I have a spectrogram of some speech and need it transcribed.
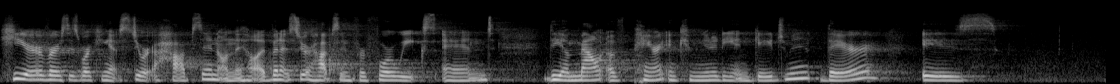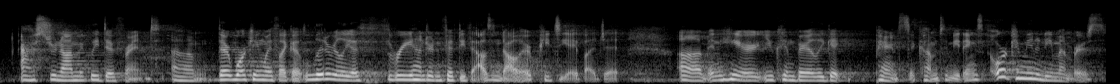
here versus working at Stuart Hobson on the Hill. I've been at Stuart Hobson for four weeks, and the amount of parent and community engagement there is astronomically different. Um, they're working with like a literally a $350,000 PTA budget. Um, and here you can barely get parents to come to meetings or community members.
